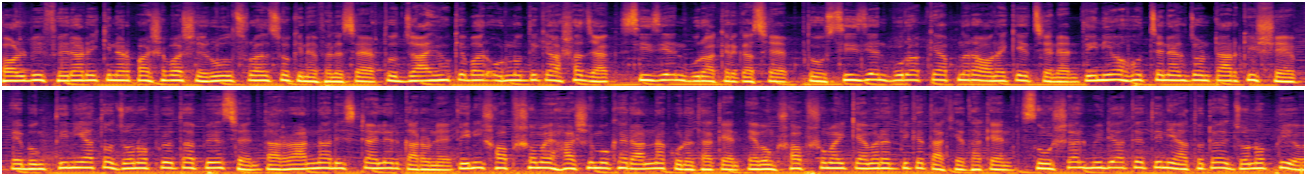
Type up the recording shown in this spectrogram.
সলবি ফেরারি কেনার পাশাপাশি রোলস রয়েলসও কিনে ফেলেছে। তো যাই হোক, এবার অন্যদিকে আসা যাক সিজিয়ান বুরাকের কাছে। তো সিজিয়ান বুরাককে আপনারা অনেকেই চেনেন। তিনিও হচ্ছেন একজন টার্কি শেফ এবং তিনি এত জনপ্রিয়তা পেয়েছেন তার রান্নার স্টাইলের কারণে। তিনি সবসময় হাসি মুখে রান্না করে থাকেন এবং সবসময় ক্যামেরার দিকে তাকিয়ে থাকেন। সোশ্যাল মিডিয়াতে তিনি এতটাই জনপ্রিয়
